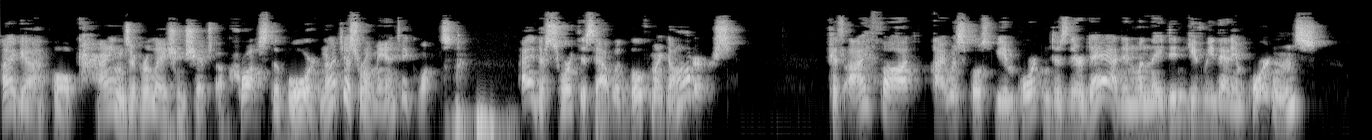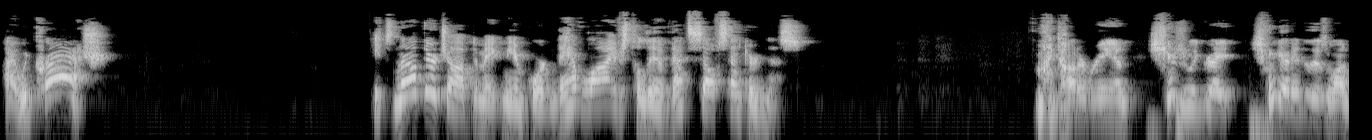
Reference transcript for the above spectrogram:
I got all kinds of relationships across the board, not just romantic ones. I had to sort this out with both my daughters because I thought I was supposed to be important as their dad, and when they didn't give me that importance, I would crash. It's not their job to make me important. They have lives to live. That's self centeredness. My daughter Brienne, she was really great. We got into this one.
